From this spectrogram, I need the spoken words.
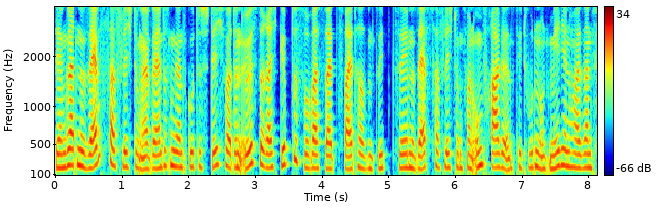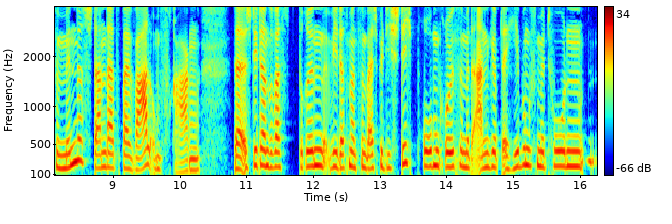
Sie haben gerade eine Selbstverpflichtung erwähnt, das ist ein ganz gutes Stichwort. In Österreich gibt es sowas seit 2017, eine Selbstverpflichtung von Umfrageinstituten und Medienhäusern für Mindeststandards bei Wahlumfragen. Da steht dann sowas drin, wie dass man zum Beispiel die Stichprobengröße mit angibt, Erhebungsmethoden.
